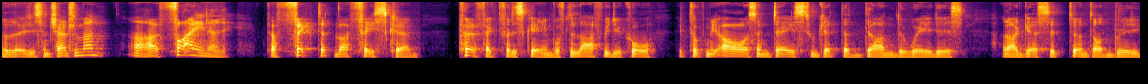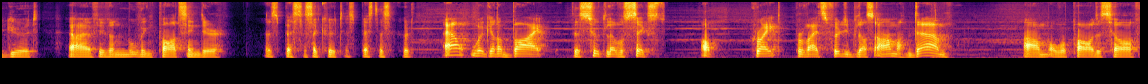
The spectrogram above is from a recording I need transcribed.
Ladies and gentlemen, I have finally perfected my face cam. Perfect for this game with the live video call. It took me hours and days to get that done the way it is. And I guess it turned out pretty good. I have even moving parts in there as best as I could, as best as I could. And we're gonna buy the suit level 6 upgrade. Provides 30 plus armor. Damn! I'm overpowered as hell.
